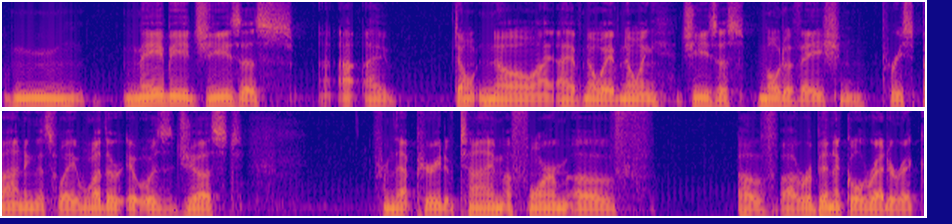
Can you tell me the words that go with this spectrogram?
maybe Jesus, I, I don't know. I, I, have no way of knowing Jesus' motivation for responding this way, whether it was just from that period of time a form of of uh, rabbinical rhetoric,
